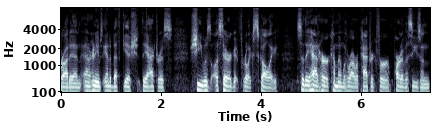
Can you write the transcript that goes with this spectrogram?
brought in, and her name's Annabeth Gish, the actress. She was a surrogate for like Scully, so they had her come in with Robert Patrick for part of a season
